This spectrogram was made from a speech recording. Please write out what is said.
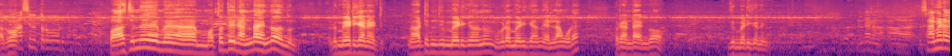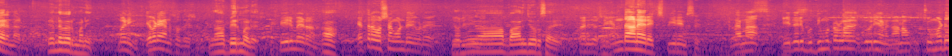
അപ്പോൾ പാസിന് മൊത്തത്തിൽ രണ്ടായിരം രൂപ ആകുന്നുണ്ട് അത് മേടിക്കാനായിട്ട്. നാട്ടിൽ നിന്ന് മേടിക്കാനും ഇവിടെ മേടിക്കാനും എല്ലാം കൂടെ ഒരു രണ്ടായിരം രൂപ ആവും. ഇത് മേടിക്കണമെങ്കിൽ. സ്വാമിയുടെ പേരെന്താണ്? എന്റെ പേര് മണി. മണി. എവിടെയാണ് സ്വദേശം? ഞാൻ പെരുമാട്. പീരുമേടാണ്. ആ. എത്ര വർഷം കൊണ്ട് ഇവിടെ പതിനഞ്ച് വർഷമായി. പതിനഞ്ച് വർഷം. എന്താണ് ഒരു എക്സ്പീരിയൻസ് കാരണം ഇതൊരു ബുദ്ധിമുട്ടുള്ള ജോലിയാണ് കാരണം ചുമട്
